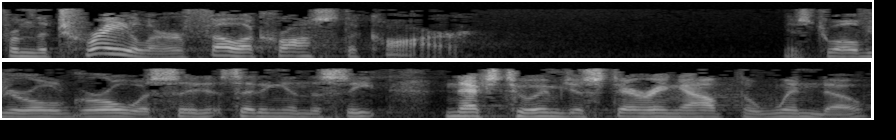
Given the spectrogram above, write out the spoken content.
from the trailer fell across the car. His 12 year old girl was sitting in the seat next to him, just staring out the window.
